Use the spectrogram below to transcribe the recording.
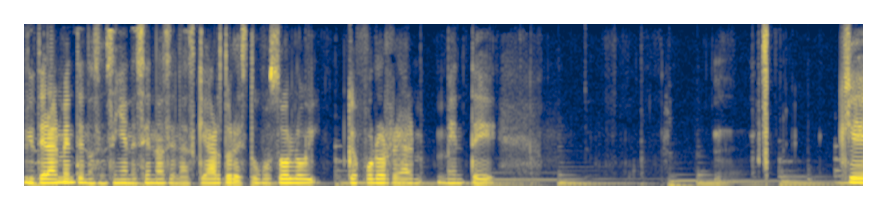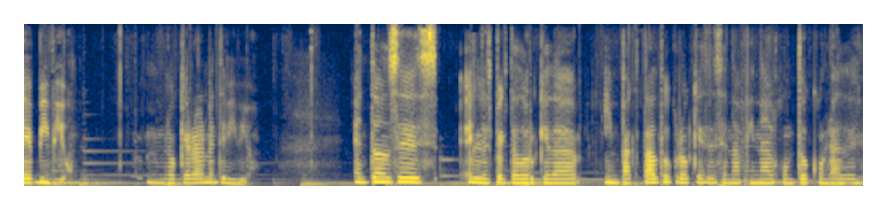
literalmente nos enseñan escenas en las que Arthur estuvo solo y que fue lo realmente que vivió, lo que realmente vivió. Entonces el espectador queda impactado, creo que esa escena final junto con la del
